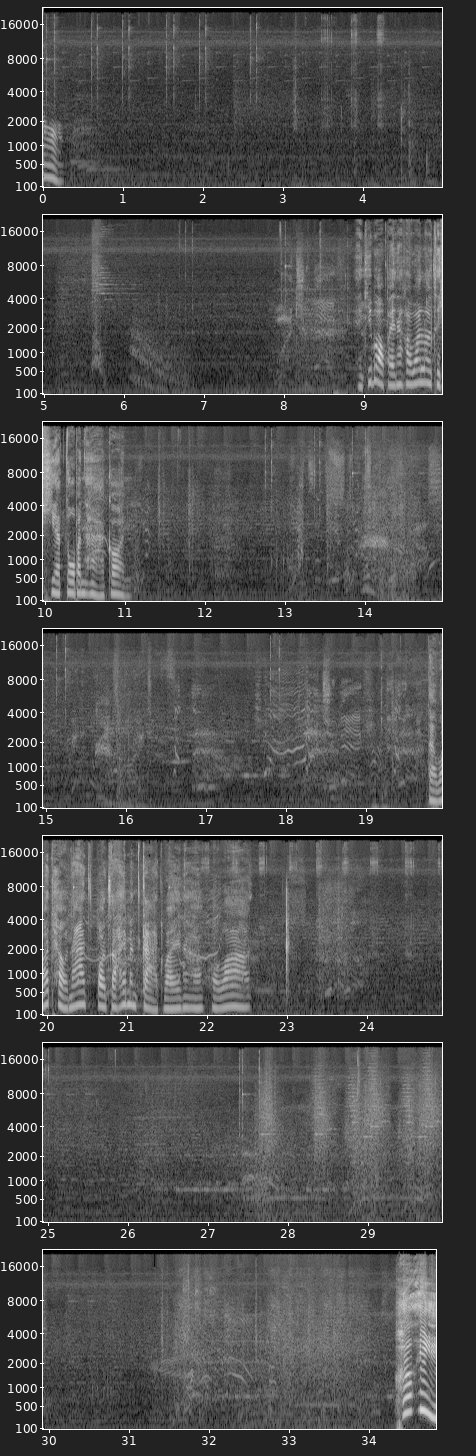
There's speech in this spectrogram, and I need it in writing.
อย่างที่บอกไปนะคะว่าเราจะเคลียร์ตัวปัญหาก่อน แต่ว่าแถวหน้าปอจะให้มันกาดไว้นะคะ เพราะว่า ฮ้ย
